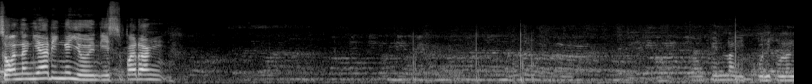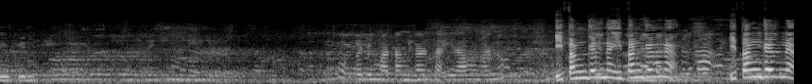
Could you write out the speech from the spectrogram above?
So ang nangyari ngayon is parang pin lang, kunin ko lang yung pin. Pwedeng matanggal sa ilang ano? itanggal na, itanggal na. Itanggal na.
